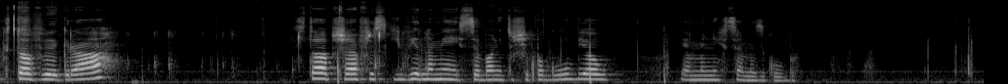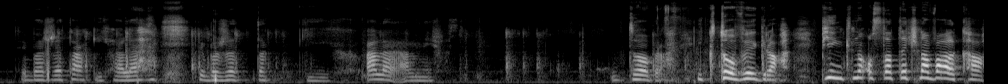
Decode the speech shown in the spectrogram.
kto wygra? Stop, trzeba wszystkich w jedno miejsce, bo oni tu się pogubią. Ja my nie chcemy zgub. Chyba, że takich, ale... Chyba, że takich. Ale, ale mniejsza. Dobra. I kto wygra? Piękna, ostateczna walka.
